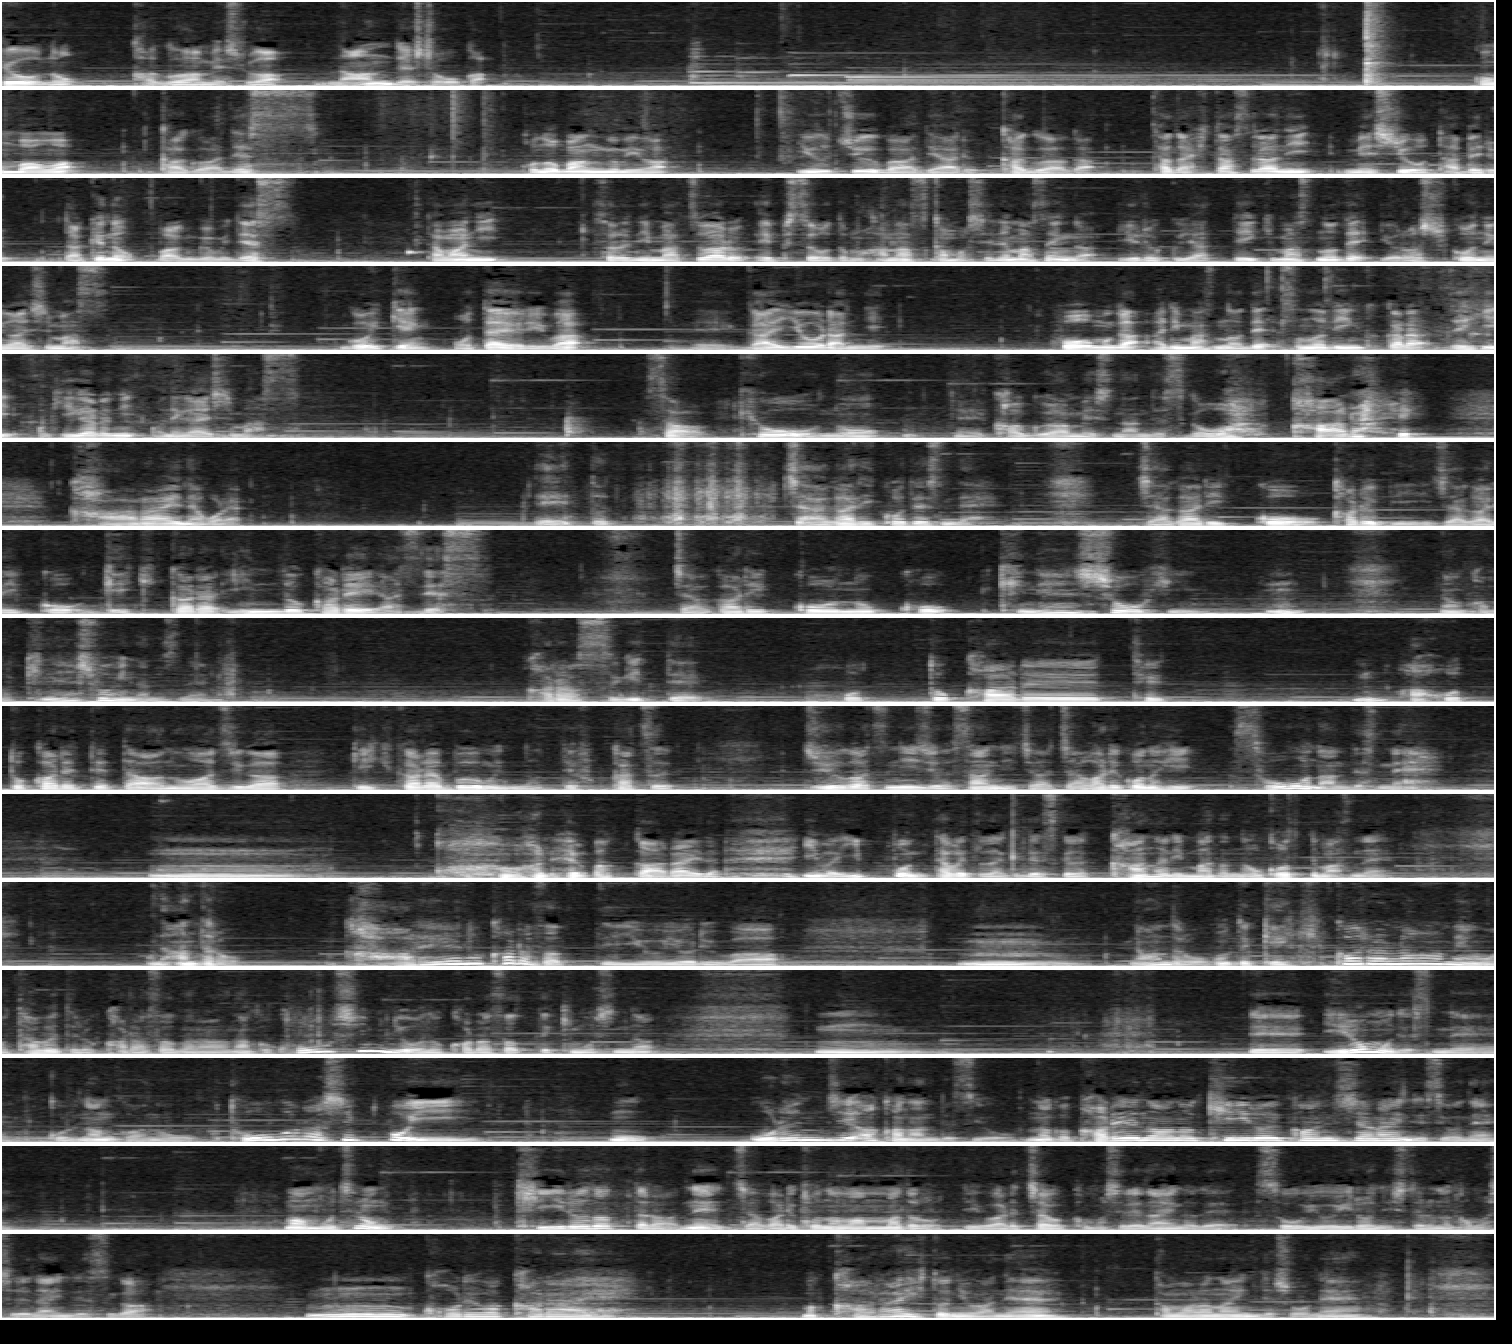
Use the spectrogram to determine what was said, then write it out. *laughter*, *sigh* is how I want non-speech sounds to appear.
今日のかぐわ飯は何でしょうか？こんばんはかぐわです。この番組は YouTuber であるかぐわがただひたすらに飯を食べるだけの番組です。たまにそれにまつわるエピソードも話すかもしれませんがゆるくやっていきますのでよろしくお願いします。ご意見お便りは、えー概要欄にフォームがありますのでそのリンクからぜひお気軽にお願いします。さあ今日の、えーかぐわ飯なんですがお辛い辛いなこれ。えーっとじゃがりこですね。じゃがりこカルビーじゃがりこ激辛インドカレー味です。じゃがりこのこ記念商品。ん？なんかの記念商品なんですね。辛すぎてホットカレーてん？あホットカレーてたあの味が激辛ブームに乗って復活。10月23日はじゃがりこの日。そうなんですね。うーん。これは辛いな。今1本食べただけですけどかなりまだ残ってますね。なんだろう。カレーの辛さっていうよりはうん。なんだろう。本当に激辛ラーメンを食べてる辛さだな。なんか香辛料の辛さって気もしなうん。で色もですねこれなんかあの唐辛子っぽいもうオレンジ赤なんですよ。なんかカレーのあの黄色い感じじゃないんですよね。まあもちろん黄色だったらねじゃがりこのまんまだろって言われちゃうかもしれないのでそういう色にしてるのかもしれないんですが。うーんこれは辛い。まあ、辛い人にはねたまらないんでしょうね。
